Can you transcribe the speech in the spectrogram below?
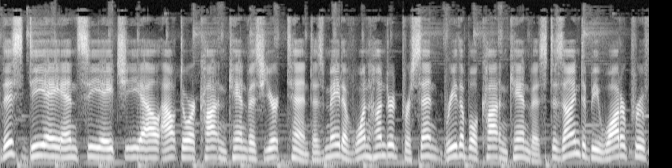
This DANCHEL outdoor cotton canvas yurt tent is made of 100% breathable cotton canvas designed to be waterproof.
